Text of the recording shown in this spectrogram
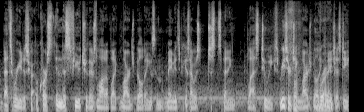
That's where you describe. Of course, in this future, there's a lot of like large buildings, and maybe it's because I was just spending the last two weeks researching large buildings Right. in HSD.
